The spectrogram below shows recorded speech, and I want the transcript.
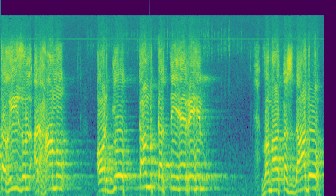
تغیز الرحام اور جو کم کرتے ہیں رحم۔ وما تزدادو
